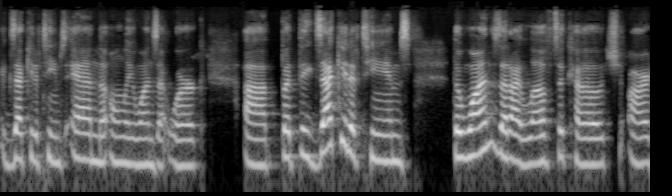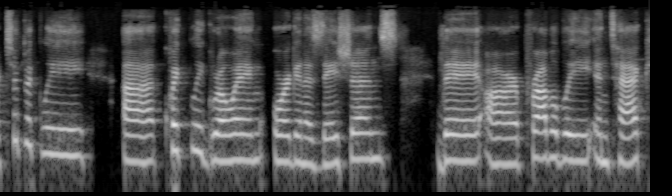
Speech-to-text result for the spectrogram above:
executive teams and the only ones at work. Uh, but the executive teams, the ones that I love to coach, are typically uh, quickly growing organizations. They are probably in tech.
